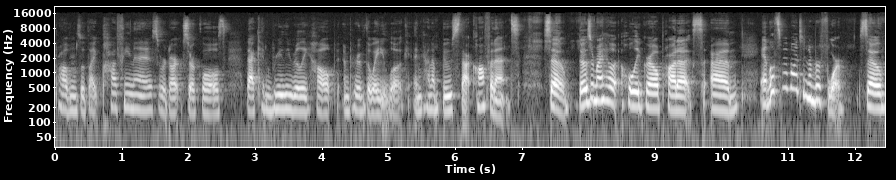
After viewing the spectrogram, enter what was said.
problems with like puffiness or dark circles. That can really, really help improve the way you look and kind of boost that confidence. So, those are my holy grail products. Um, and let's move on to number four. So,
